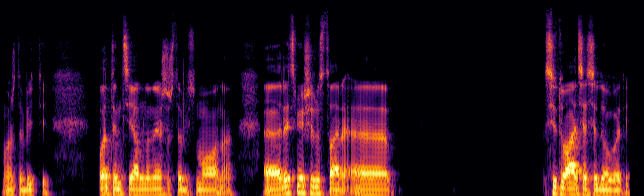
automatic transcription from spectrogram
možda biti potencijalno nešto što bismo ono... E, reci mi još jednu stvar. E, situacija se dogodi.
